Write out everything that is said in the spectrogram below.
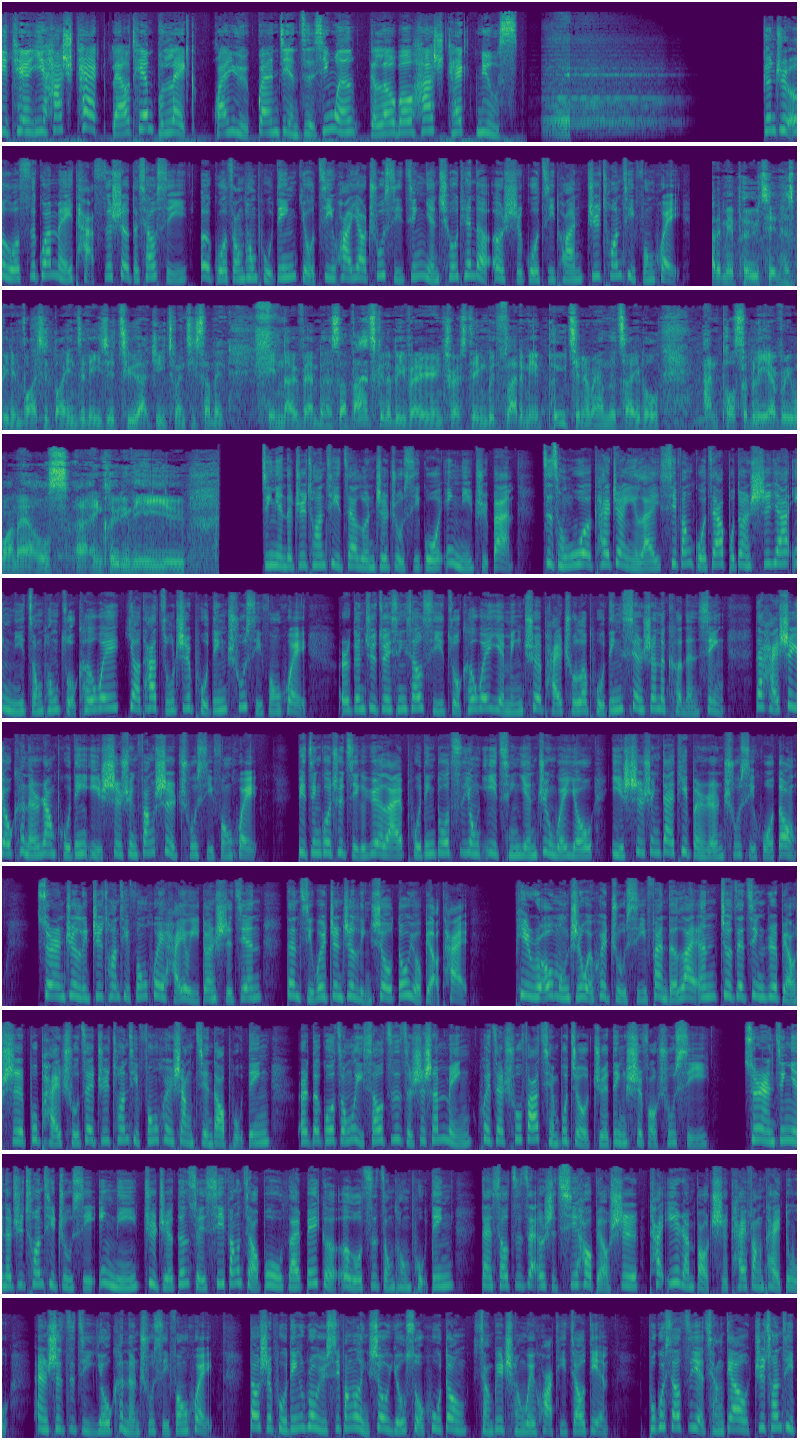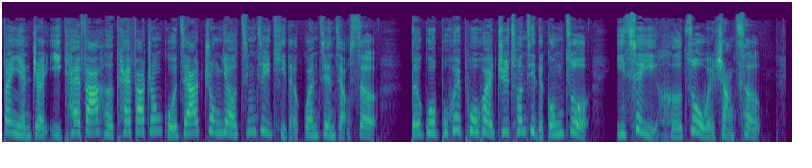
一天一 hashtag 聊天不累，环宇关键字新闻 global hashtag news。根据俄罗斯官媒塔斯社的消息，俄国总统普丁有计划要出席今年秋天的二十国集团 G20 峰会。Vladimir Putin has been invited by Indonesia to that G20 summit in November, so that's going to be very interesting with Vladimir Putin around the table and possibly everyone else, uh, including the EU. 今年的 G20 在轮值主席国印尼举办。自从乌俄开战以来，西方国家不断施压印尼总统佐科威，要他阻止普丁出席峰会。而根据最新消息，佐科威也明确排除了普丁现身的可能性，但还是有可能让普丁以视讯方式出席峰会。毕竟过去几个月来，普丁多次用疫情严峻为由，以视讯代替本人出席活动。虽然距离 G20 峰会还有一段时间，但几位政治领袖都有表态。譬如欧盟执委会主席范德赖恩就在近日表示，不排除在 G20 峰会上见到普丁，而德国总理肖兹则是声明会在出发前不久决定是否出席。虽然今年的 G20 主席印尼拒绝跟随西方脚步来杯葛俄罗斯总统普丁，但肖兹在二十七号表示，他依然保持开放态度，暗示自己有可能出席峰会。到时普丁若与西方领袖有所互动，想必成为话题焦点。不过，肖兹也强调，G20 扮演着已开发和开发中国家重要经济体的关键角色。德国不会破坏 G20 的工作，一切以合作为上策。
